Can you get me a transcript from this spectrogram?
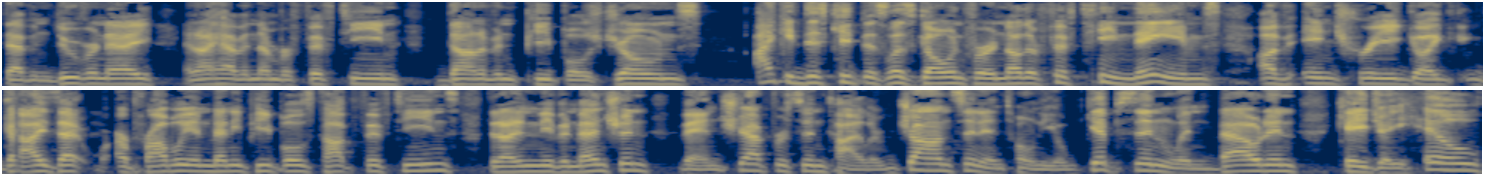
Devin Duvernay, and I have at number 15, Donovan Peoples Jones. I could just keep this list going for another 15 names of intrigue, like guys that are probably in many people's top 15s that I didn't even mention. Van Jefferson, Tyler Johnson, Antonio Gibson, Lynn Bowden, KJ Hill,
